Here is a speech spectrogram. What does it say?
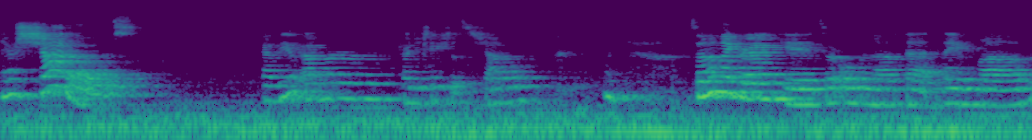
they're shadows. Have you ever tried to chase a shadow? Some of my grandkids are old enough that they love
